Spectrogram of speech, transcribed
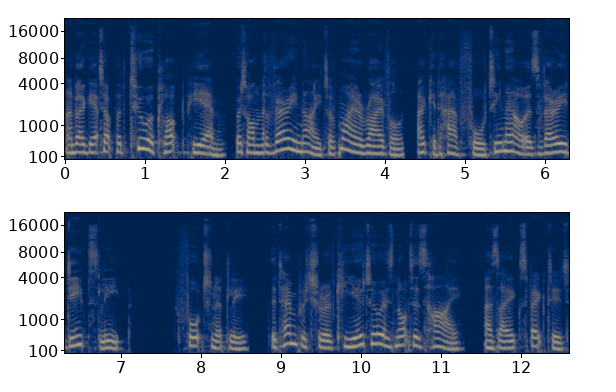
and I get up at 2 o'clock p.m. But on the very night of my arrival, I could have 14 hours very deep sleep. Fortunately, the temperature of Kyoto is not as high as I expected,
